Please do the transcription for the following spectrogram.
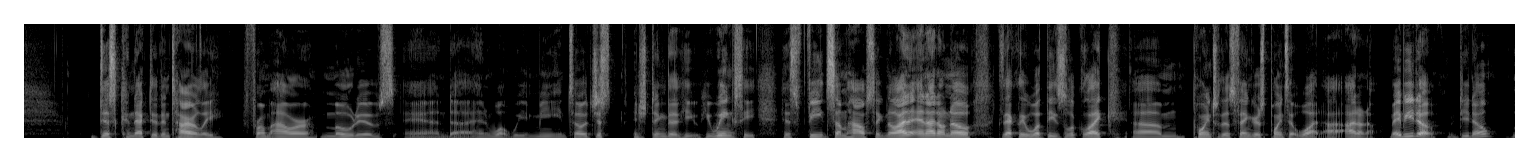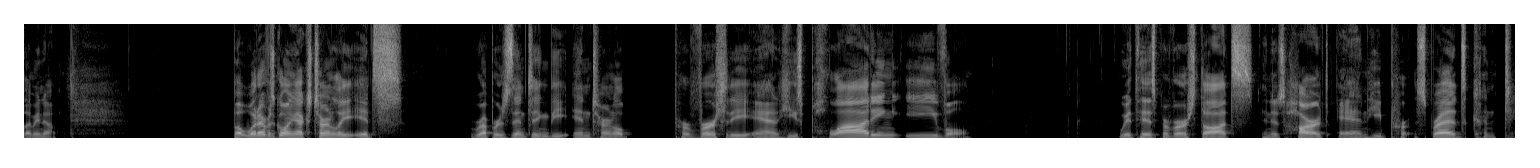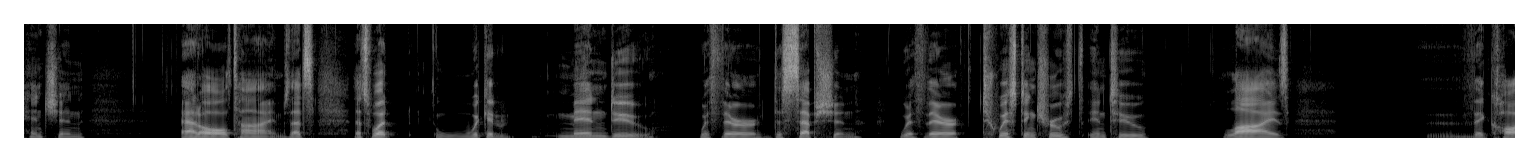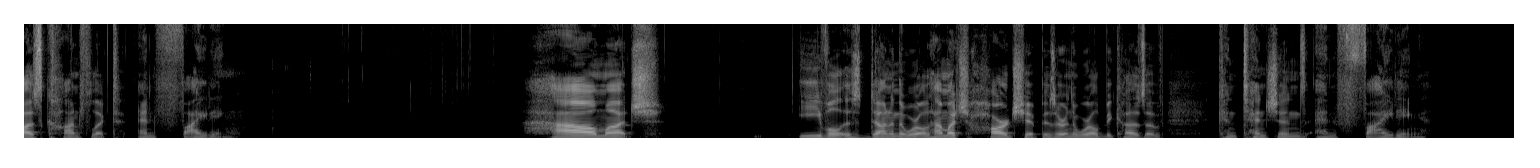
disconnected entirely from our motives and uh, and what we mean. So it's just interesting that he he winks. He his feet somehow signal, I, and I don't know exactly what these look like. Um, points with his fingers. Points at what? I, I don't know. Maybe you do. Do you know? Let me know. But whatever's going externally, it's representing the internal perversity, and he's plotting evil with his perverse thoughts in his heart, and he pr- spreads contention at all times. That's that's what wicked men do with their deception, with their twisting truth into lies. They cause conflict and fighting. How much evil is done in the world? How much hardship is there in the world because of contentions and fighting?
